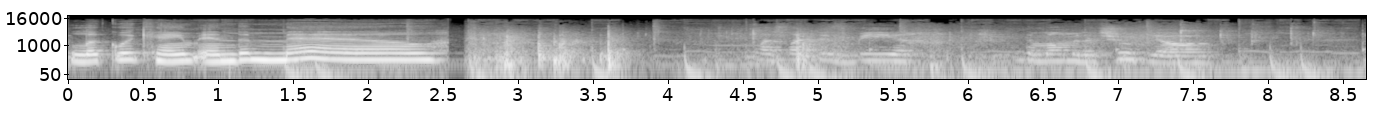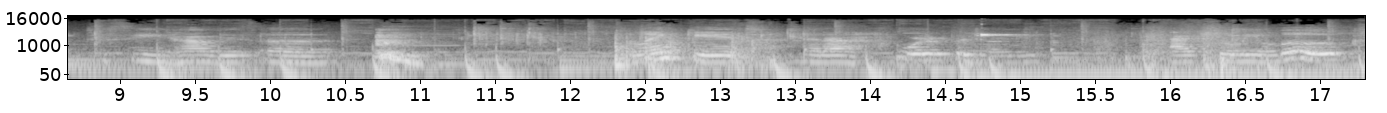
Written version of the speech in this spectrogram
Look what came in the mail. Be the moment of truth, y'all. To see how this uh, blanket that I ordered for Journey actually looks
